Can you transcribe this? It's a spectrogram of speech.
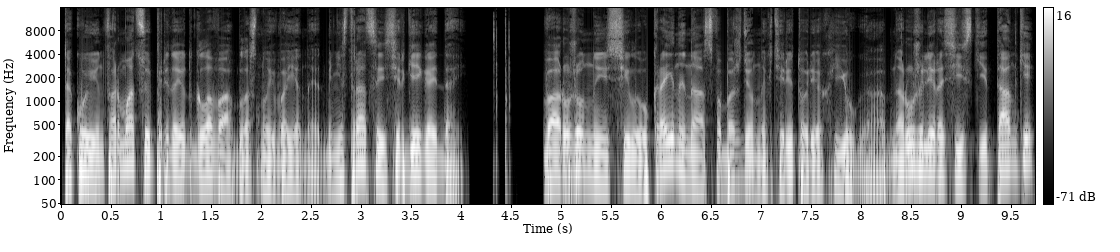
Такую информацию передает глава областной военной администрации Сергей Гайдай. Вооруженные силы Украины на освобожденных территориях Юга обнаружили российские танки,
